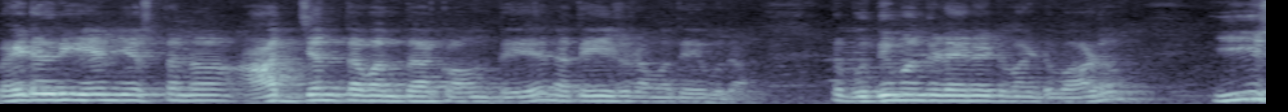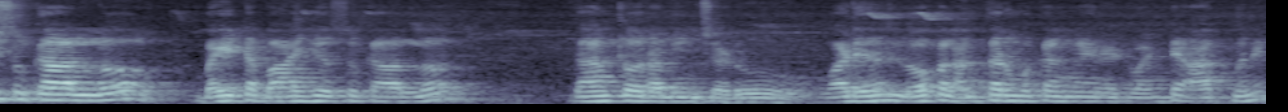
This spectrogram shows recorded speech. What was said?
బయట తిరిగి ఏం చేస్తున్నాం? ఆద్యంతవంత కౌంతే బుధ బుద్ధిమంతుడైనటువంటి వాడు ఈ సుఖాల్లో బయట బాహ్య సుఖాల్లో దాంట్లో రమించడు. వాడు లోపల అంతర్ముఖంగా అయినటువంటి ఆత్మని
